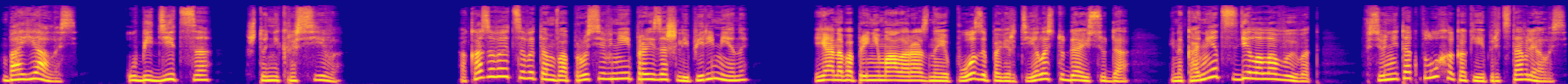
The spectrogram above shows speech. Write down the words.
боялась убедиться, что некрасиво. Оказывается, в этом вопросе в ней произошли перемены. Яна попринимала разные позы, повертелась туда и сюда и, наконец, сделала вывод — все не так плохо, как ей представлялось.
